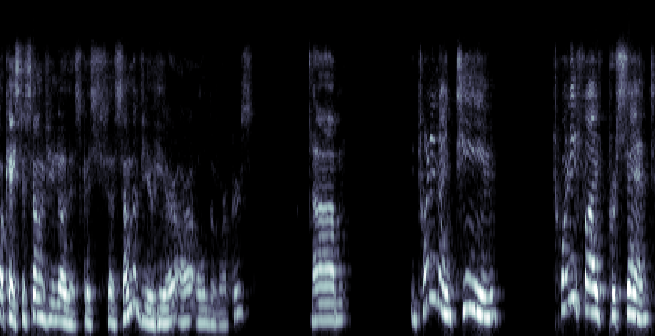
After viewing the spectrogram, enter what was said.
Okay, so some of you know this because uh, some of you here are older workers. Um, in 2019, 25%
